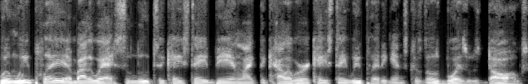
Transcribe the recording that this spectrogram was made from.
when we play, and by the way, I salute to K State being like the caliber of K State we played against because those boys was dogs.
